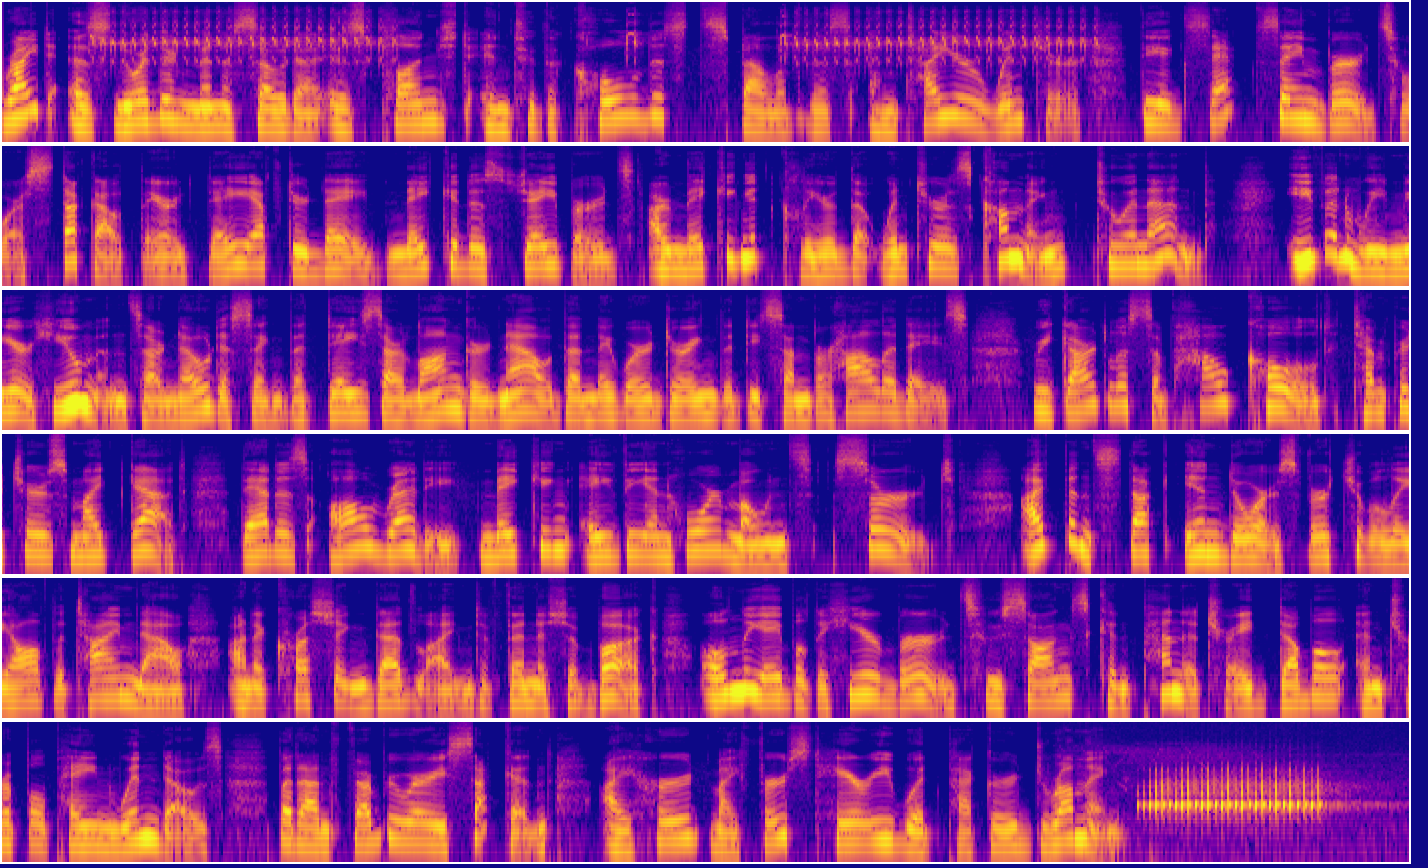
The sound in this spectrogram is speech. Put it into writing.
Right as northern Minnesota is plunged into the coldest spell of this entire winter, the exact same birds who are stuck out there day after day, naked as jaybirds, are making it clear that winter is coming to an end. Even we mere humans are noticing that days are longer now than they were during the December holidays. Regardless of how cold temperatures might get, that is already making avian hormones surge. I've been stuck indoors virtually all the time now on a crushing deadline to finish a book, only able to hear birds whose songs can penetrate double and triple pane windows. But on February February 2nd, I heard my first hairy woodpecker drumming.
